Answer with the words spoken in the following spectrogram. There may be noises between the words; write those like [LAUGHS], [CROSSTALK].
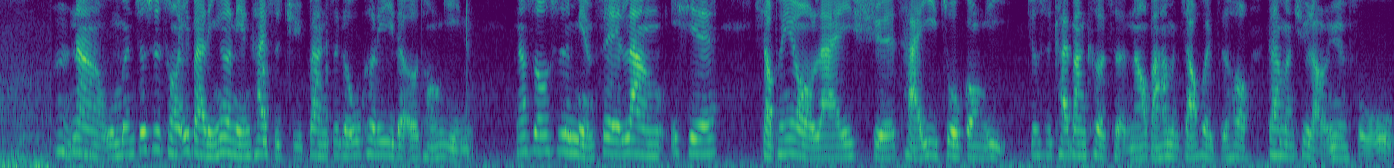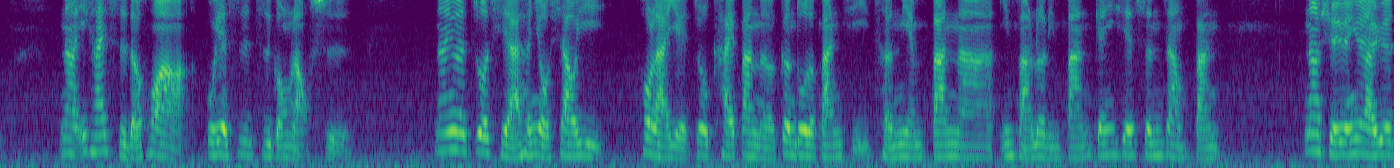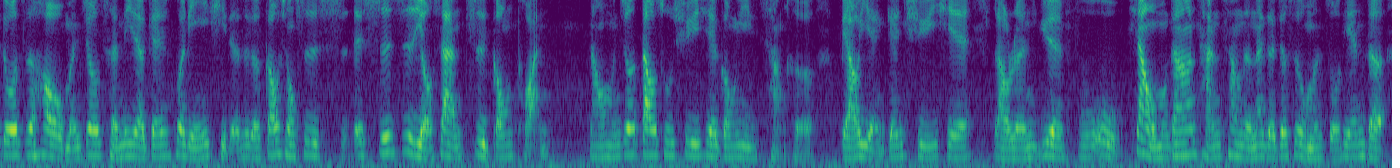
嗯，那我们就是从一百零二年开始举办这个乌克丽丽的儿童营，那时候是免费让一些小朋友来学才艺做公益，就是开办课程，然后把他们教会之后，带他们去老人院服务。那一开始的话，我也是志工老师。那因为做起来很有效益，后来也就开办了更多的班级，成年班啊、英法乐龄班跟一些身障班。那学员越来越多之后，我们就成立了跟慧玲一起的这个高雄市失失智友善志工团。然后我们就到处去一些公益场合表演，跟去一些老人院服务。像我们刚刚弹唱的那个，就是我们昨天的。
